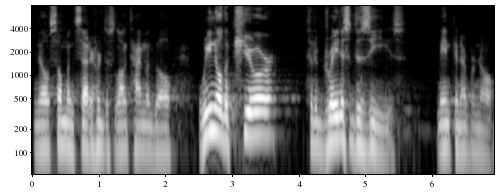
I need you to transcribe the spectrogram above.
You know, someone said, I heard this a long time ago, we know the cure to the greatest disease man can ever know.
